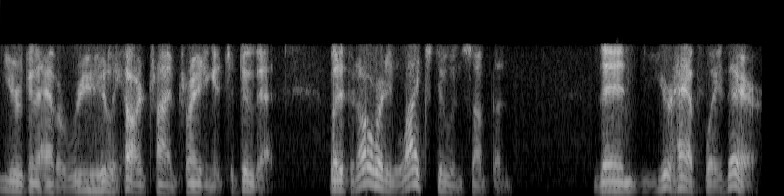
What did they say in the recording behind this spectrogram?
you're going to have a really hard time training it to do that. But if it already likes doing something, then you're halfway there.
